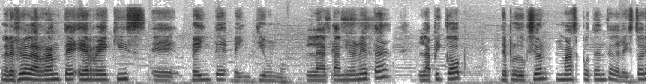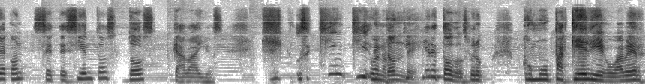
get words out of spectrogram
Me refiero a la RAM TRX eh, 2021, la sí, camioneta, sí. la pickup de producción más potente de la historia con 702 caballos. ¿Qué, o sea, ¿quién quiere? Bueno, ¿dónde? ¿quién quiere todos, pero ¿como para qué, Diego? A ver.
